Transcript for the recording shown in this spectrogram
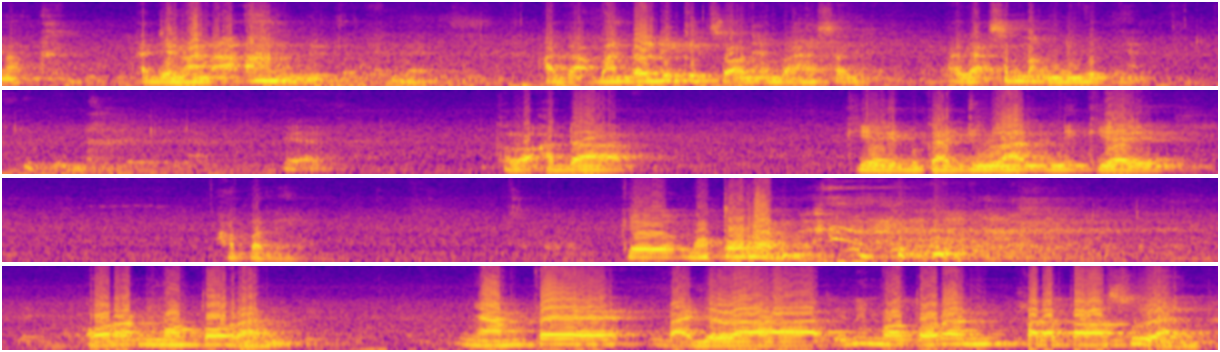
enak. Ajengan aang gitu. Agak bandel dikit soalnya bahasanya agak seneng nyebutnya. Ya. Kalau ada kiai begajulan ini kiai apa nih? Ke motoran. Orang motoran nyampe nggak jelas. Ini motoran pada tawasulan.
